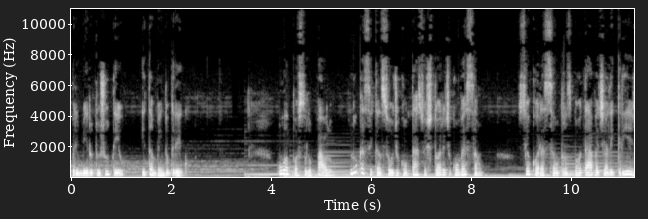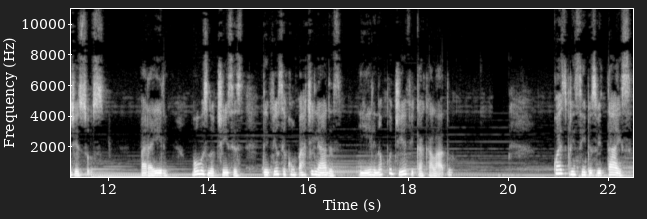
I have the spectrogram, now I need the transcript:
primeiro do judeu e também do grego. O apóstolo Paulo nunca se cansou de contar sua história de conversão. Seu coração transbordava de alegria em Jesus. Para ele, boas notícias deviam ser compartilhadas e ele não podia ficar calado. Quais princípios vitais?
